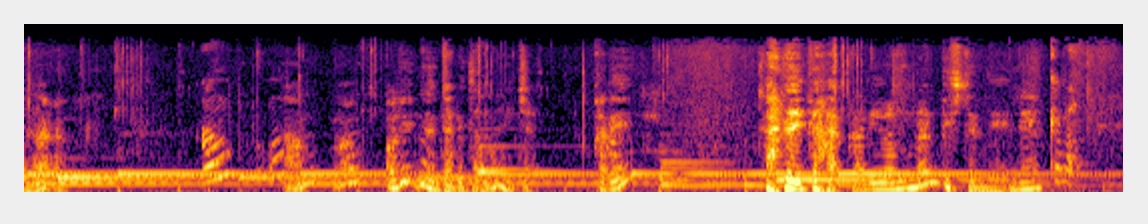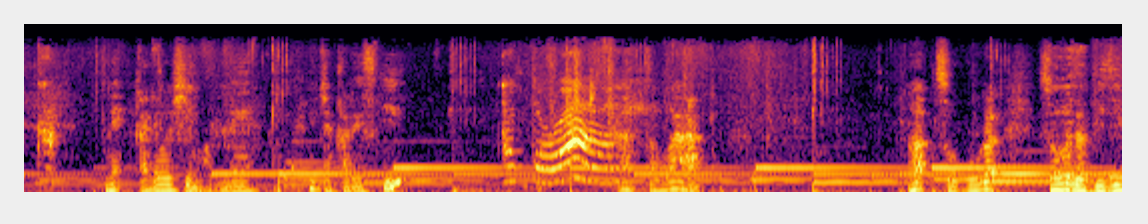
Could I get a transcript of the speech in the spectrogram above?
うん？あん？あん？あれ？何食べたのいいちゃん？カレー？カレーか。カレーはなんてしてんだよね？これねカレー美味しいもんね。いいちゃんカレー好き？あとは。あとは。あそこがそうだビリビ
